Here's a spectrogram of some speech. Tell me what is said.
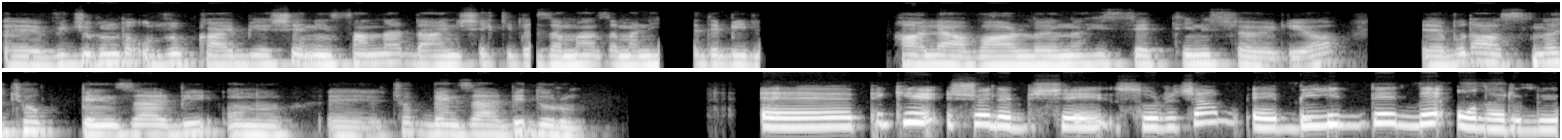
E, vücudunda uzuv kaybı yaşayan insanlar da aynı şekilde zaman zaman hissedebilir hala varlığını hissettiğini söylüyor. E, bu da aslında çok benzer bir onu e, çok benzer bir durum. Eee, peki şöyle bir şey soracağım. Eee, beyinde ne onarılıyor?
